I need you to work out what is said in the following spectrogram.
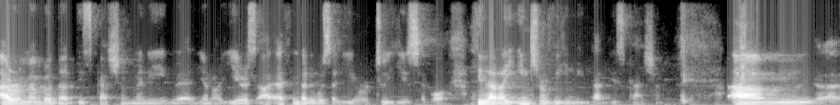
I remember that discussion many, uh, you know, years. I, I, think that it was a year or two years ago. I think that I intervened in that discussion. Um, uh,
